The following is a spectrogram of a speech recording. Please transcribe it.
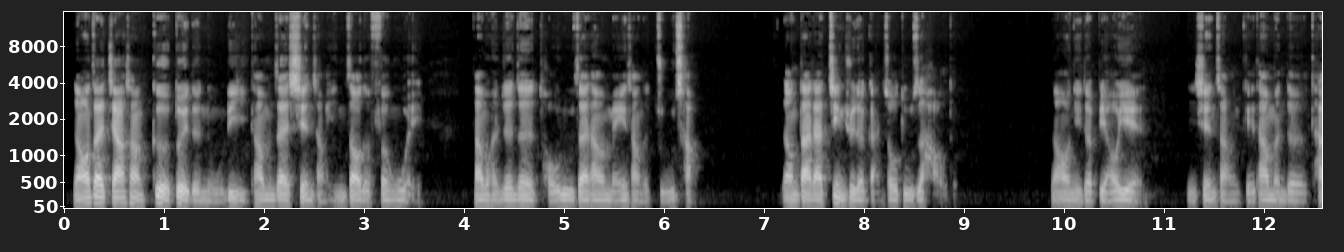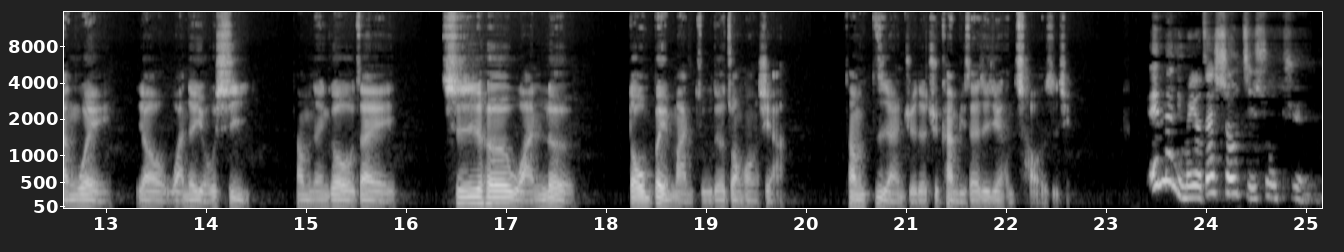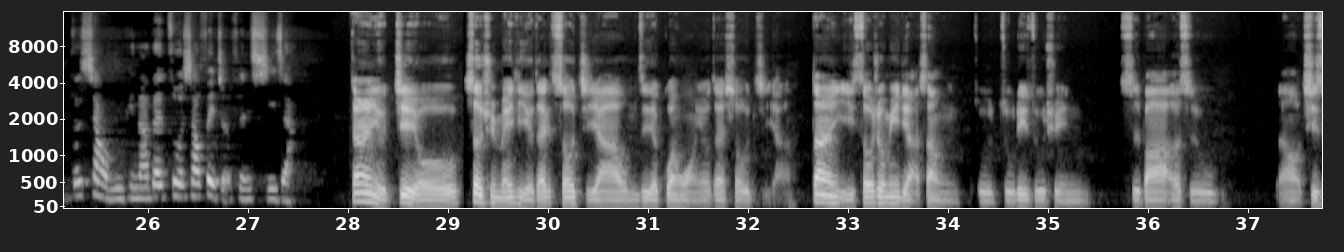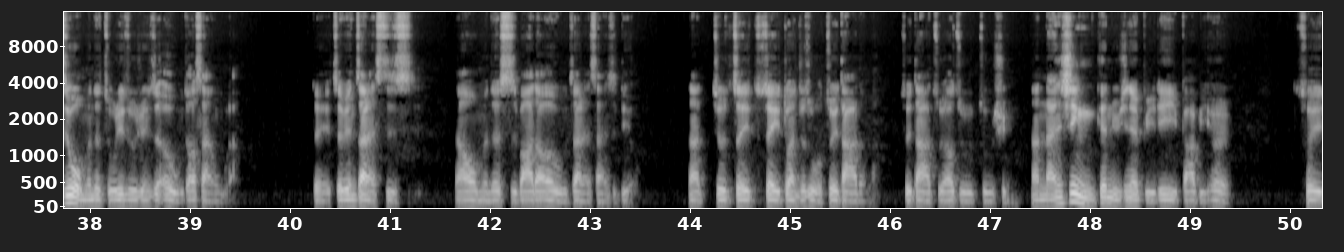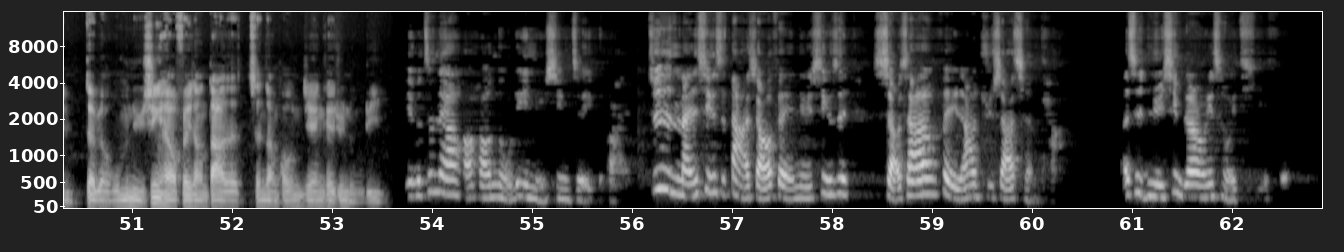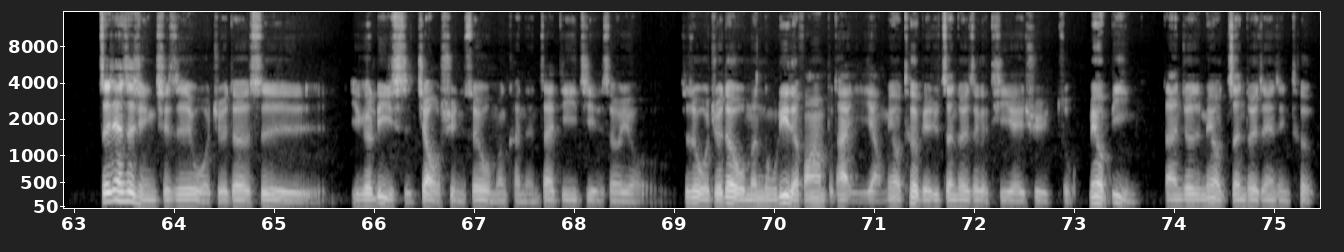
然后再加上各队的努力，他们在现场营造的氛围，他们很认真的投入在他们每一场的主场，让大家进去的感受度是好的。然后你的表演，你现场给他们的摊位要玩的游戏，他们能够在。吃喝玩乐都被满足的状况下，他们自然觉得去看比赛是一件很潮的事情。哎，那你们有在收集数据吗？就像我们平常在做消费者分析这样。当然有借由社群媒体有在收集啊，我们自己的官网有在收集啊。当然以 social media 上主主力族群十八二十五，然后其实我们的主力族群是二五到三五啦。对，这边占了四十，然后我们的十八到二五占了三十六，那就这这一段就是我最大的嘛，最大主要族族群。那男性跟女性的比例八比二，所以代表我们女性还有非常大的成长空间可以去努力。你们真的要好好努力女性这一块。就是男性是大消费，女性是小消费，然后聚沙成塔，而且女性比较容易成为铁粉。这件事情其实我觉得是一个历史教训，所以我们可能在第一季的时候有，就是我觉得我们努力的方向不太一样，没有特别去针对这个 TA 去做，没有避免，但就是没有针对这件事情特别。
